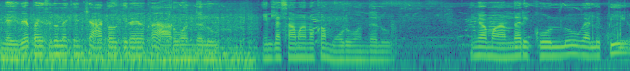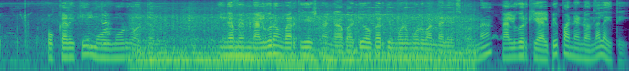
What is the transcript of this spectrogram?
ఇంకా ఇవే పైసలు లెక్కించి ఆటో కిరాయి ఒక ఆరు వందలు ఇంట్లో సామాన్ ఒక మూడు వందలు. ఇంకా మా అందరి కోళ్ళు కలిపి ఒకరికి మూడు మూడు వందలు. ఇంకా మేము నలుగురం వర్క్ చేసినాం కాబట్టి ఒకరికి మూడు మూడు వందలు వేసుకున్నా నలుగురికి కలిపి పన్నెండు వందలు అవుతాయి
